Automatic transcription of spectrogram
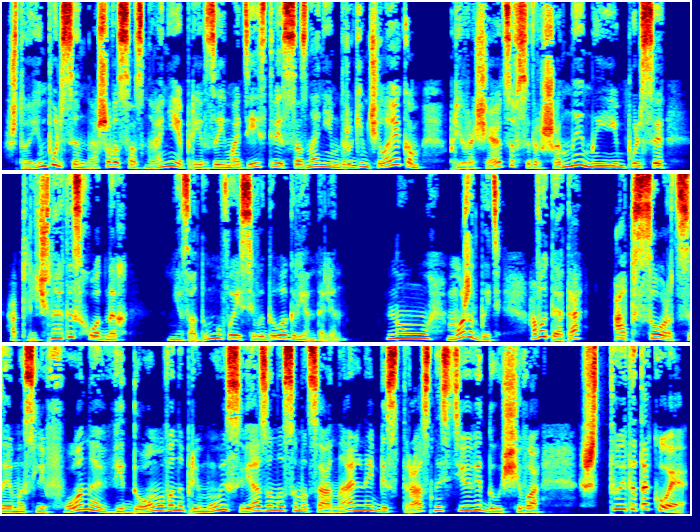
Что импульсы нашего сознания при взаимодействии с сознанием другим человеком превращаются в совершенно иные импульсы, отличные от исходных, не задумываясь, выдала Гвендолин. «Ну, может быть. А вот это? Абсорция мыслефона, ведомого напрямую связана с эмоциональной бесстрастностью ведущего. Что это такое?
